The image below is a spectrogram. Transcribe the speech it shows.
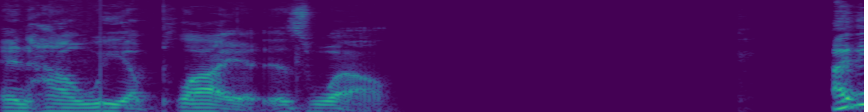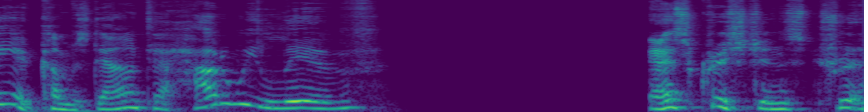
and how we apply it as well. I think it comes down to how do we live as Christians tr-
